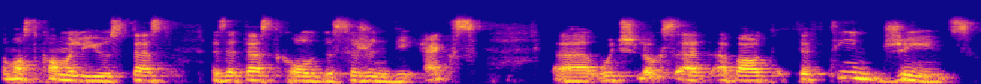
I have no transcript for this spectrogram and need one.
The most commonly used test is a test called DecisionDx, uh, which looks at about 15 genes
